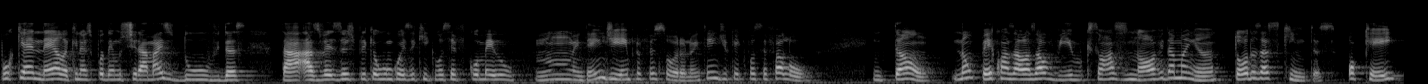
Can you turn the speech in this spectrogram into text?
porque é nela que nós podemos tirar mais dúvidas, tá? Às vezes eu expliquei alguma coisa aqui que você ficou meio, hum, não entendi, hein, professora? Não entendi o que, que você falou. Então, não percam as aulas ao vivo, que são às nove da manhã, todas as quintas, ok?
